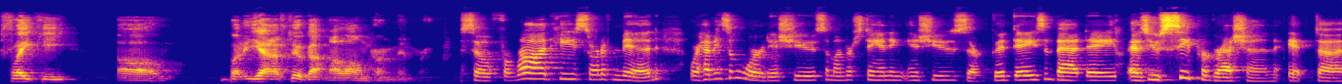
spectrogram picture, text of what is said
flaky, um, but yeah, I've still got my long term memory. So for Rod, he's sort of mid. We're having some word issues, some understanding issues. There are good days and bad days. As you see progression, it uh,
